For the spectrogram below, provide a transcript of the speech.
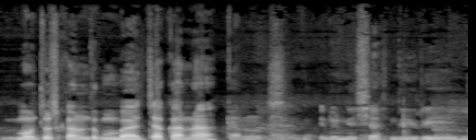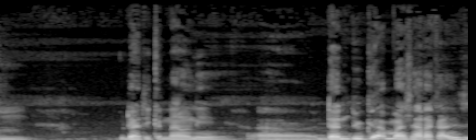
memutuskan untuk membaca karena kan Indonesia sendiri hmm. udah dikenal nih uh, dan juga masyarakatnya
